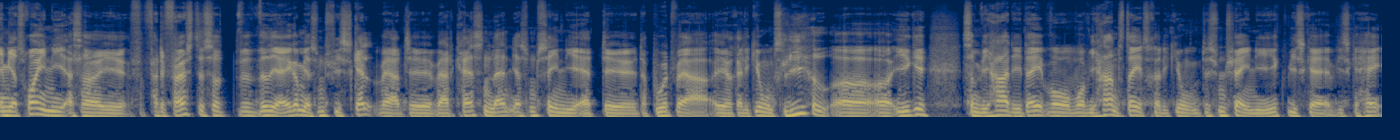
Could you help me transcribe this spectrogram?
Jamen, jeg tror egentlig, altså, øh, for det første, så ved jeg ikke, om jeg synes, vi skal være et, øh, være et kristen land. Jeg synes egentlig, at øh, der burde være øh, religionslighed, og, og ikke, som vi har det i dag, hvor, hvor vi har en statsreligion. Det synes jeg egentlig ikke, vi skal, vi skal have.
